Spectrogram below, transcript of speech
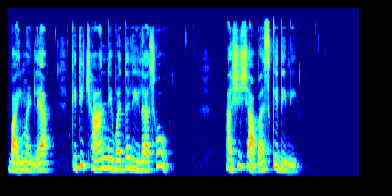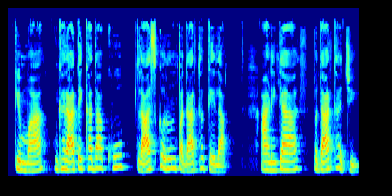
बाई म्हणल्या किती छान निबंध लिहिलास हो. अशी शाबासकी दिली. किंवा घरात एखादा खूप त्रास करून पदार्थ केला. आणि त्या पदार्थाची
